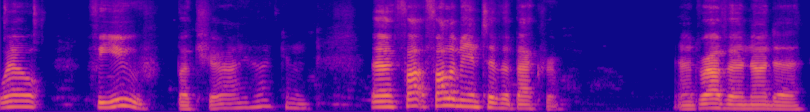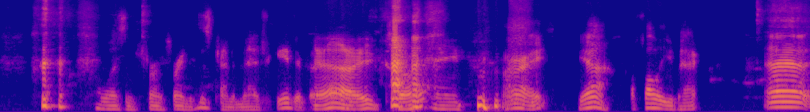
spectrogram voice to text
Well, for you, Buckshire, I, I can. Uh, fo- follow me into the back room. I'd rather not. Uh, I wasn't sure afraid of this kind of magic either. But Yeah, it all right. Yeah, I'll follow you back. Uh,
